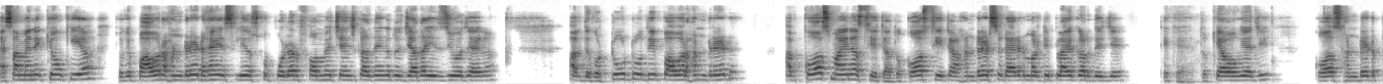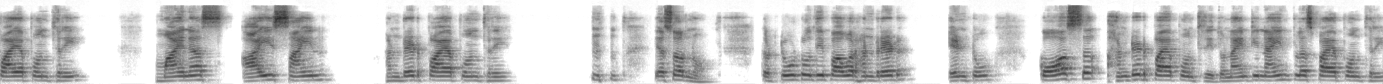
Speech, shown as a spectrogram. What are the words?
ऐसा मैंने क्यों किया? क्योंकि पावर हंड्रेड है, इसलिए उसको पोलर फॉर्म में चेंज कर देंगे तो ज़्यादा इजी हो जाएगा। अब देखो two to the power hundred अब कॉस माइनस थीटा तो कॉस थीटा हंड्रेड से डायरेक्ट मल्टीप्लाई कर दीजिए। ठीक है? तो क्या हो गया जी? Cos hundred pi upon three minus i sine hundred pi upon three yes और नो तो two to the power hundred to cos hundred pi upon three तो ninety nine plus pi upon three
